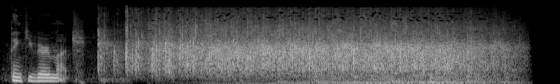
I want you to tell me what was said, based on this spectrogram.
Thank you very much.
